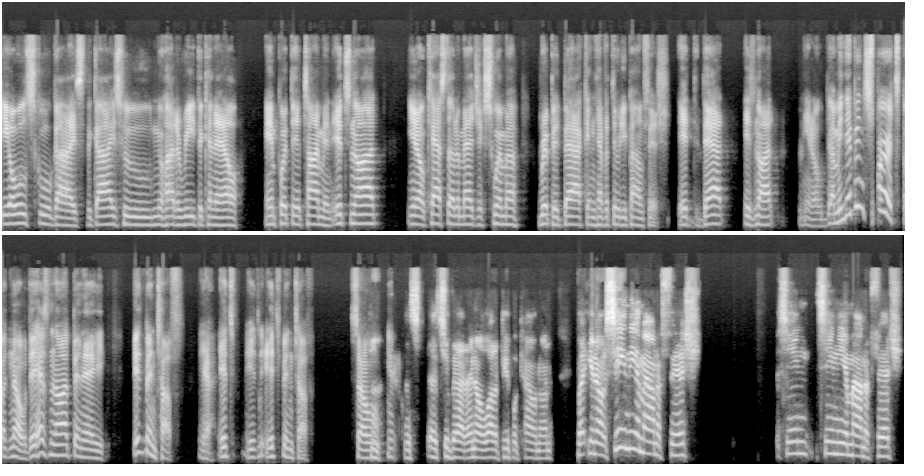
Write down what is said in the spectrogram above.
the old school guys, the guys who know how to read the canal and put their time in. It's not, you know, cast out a magic swimmer, rip it back and have a 30 pound fish. It that is not, you know, I mean, there've been spurts, but no, there has not been a it's been tough. Yeah, it's it it's been tough. So, huh. you know. That's that's too bad. I know a lot of people count on. It. But you know, seeing the amount of fish, seeing seeing the amount of fish,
